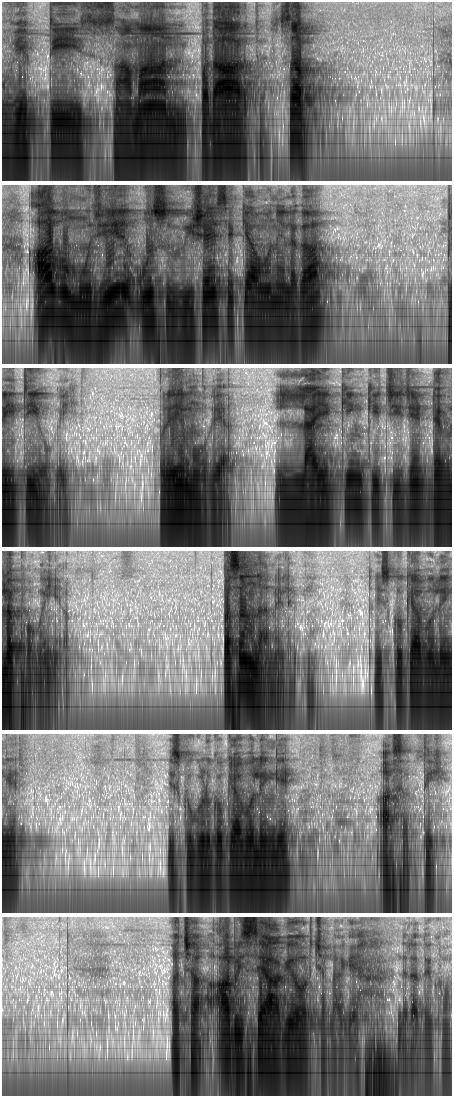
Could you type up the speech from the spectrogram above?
व्यक्ति, सामान, पदार्थ, सब। अब मुझे उस विषय से क्या होने लगा? प्रीति हो गई, प्रेम हो गया लाइकिंग की चीज़ें डेवलप हो गई अब, पसंद आने लगी। तो इसको क्या बोलेंगे? इसको गुड़ को क्या बोलेंगे? आसक्ति। अच्छा अब इससे आगे और चला गया। जरा देखो।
